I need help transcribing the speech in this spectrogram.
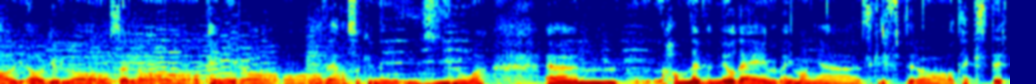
av, av gull og, og sølv og, og, og penger, og, det å kunne gi noe. Um, han nevner jo det i, i mange skrifter og, tekster.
